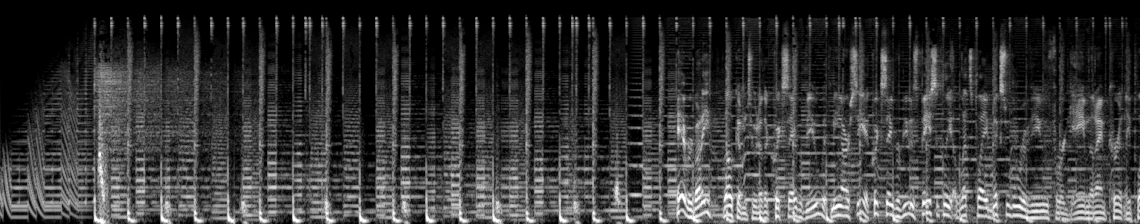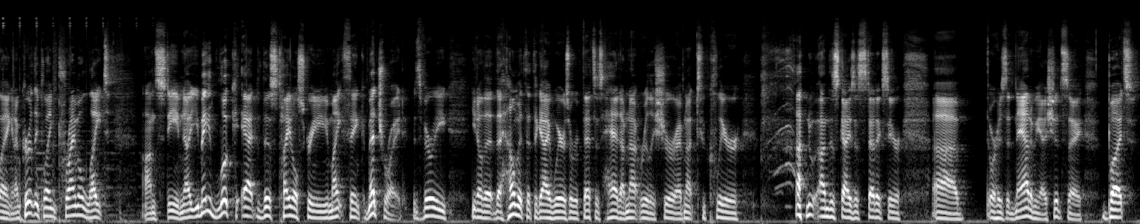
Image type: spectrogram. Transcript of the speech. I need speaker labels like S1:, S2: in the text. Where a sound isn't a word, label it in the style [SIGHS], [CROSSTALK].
S1: Hey everybody, welcome to another Quicksave Review with me, RC. A Quicksave Review is basically a Let's Play mixed with a review for a game that I'm currently playing, and I'm currently playing Primal Light on Steam. Now, you may look at this title screen, you might think Metroid. It's very, you know, the, the helmet that the guy wears, or if that's his head, I'm not really sure. I'm not too clear on, on this guy's aesthetics here, uh, or his anatomy, I should say. But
